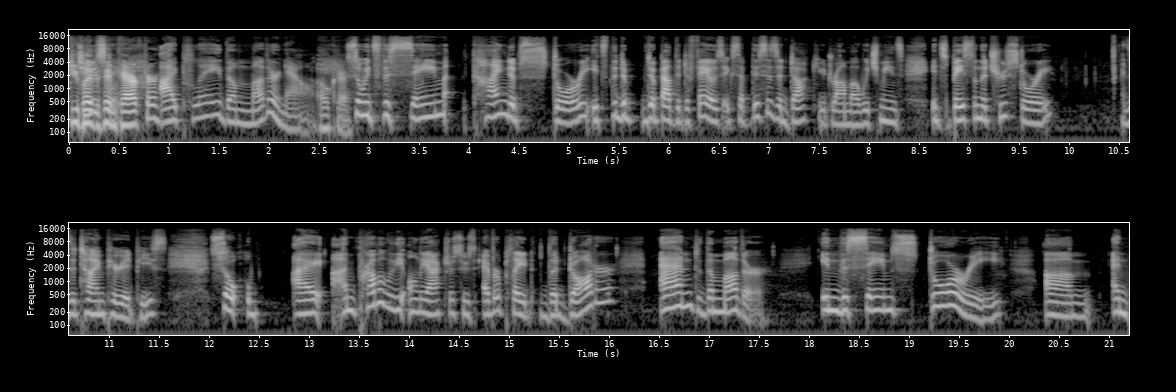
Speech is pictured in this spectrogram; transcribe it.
Do you play the same character? I play the mother now. Okay. So it's the same kind of story. It's the de- about the DeFeos, except this is a docudrama, which means it's based on the true story. It's a time period piece. So I I'm probably the only actress who's ever played the daughter and the mother in the same story, um, and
